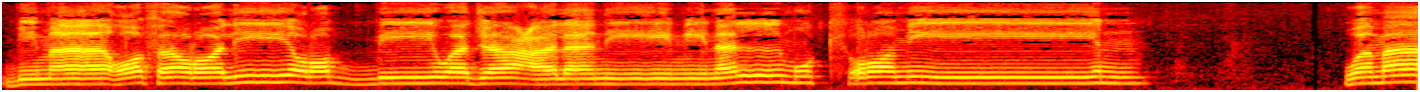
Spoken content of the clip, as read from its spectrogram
بما غفر لي ربي وجعلني من المكرمين وما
